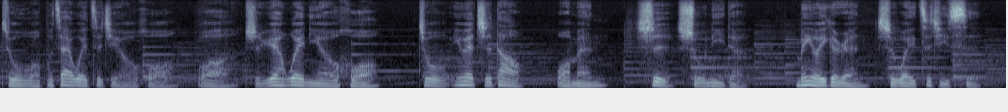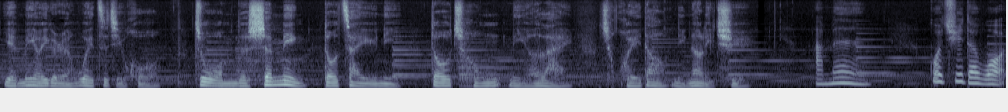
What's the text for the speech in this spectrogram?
主，我不再为自己而活，我只愿为你而活。主，因为知道我们是属你的，没有一个人是为自己死，也没有一个人为自己活。主，我们的生命都在于你，都从你而来，回到你那里去。阿门。过去的我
